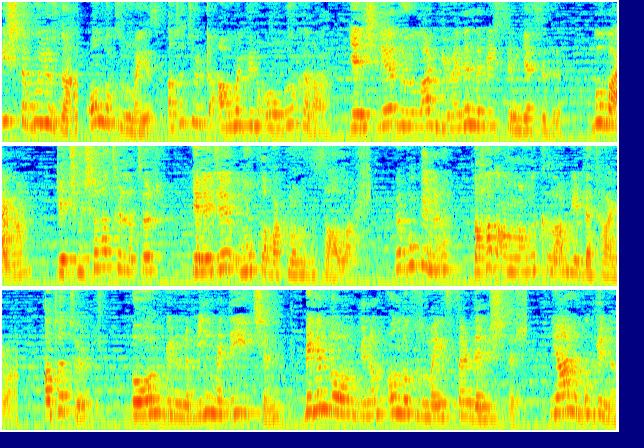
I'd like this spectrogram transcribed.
İşte bu yüzden 19 Mayıs Atatürk'ü anma günü olduğu kadar gençliğe duyulan güvenin de bir simgesidir. Bu bayram geçmişi hatırlatır, geleceğe umutla bakmamızı sağlar. Ve bugünü daha da anlamlı kılan bir detay var. Atatürk doğum gününü bilmediği için benim doğum günüm 19 Mayıs'tır demiştir. Yani bugünü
